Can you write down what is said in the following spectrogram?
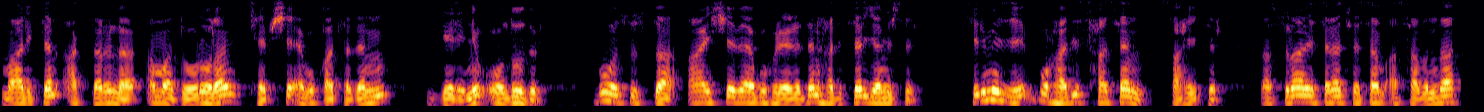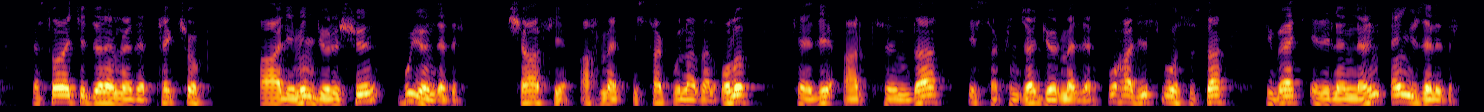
Malik'ten aktarırlar ama doğru olan Kepşe Ebu Katade'nin gelini olduğudur. Bu hususta Ayşe ve Ebu Hureyre'den hadisler gelmiştir. Tirmizi bu hadis hasen sahihtir. Resulullah Aleyhisselatü Vesselam ashabında ve sonraki dönemlerde pek çok alimin görüşü bu yöndedir. Şafi, Ahmet, İshak bunlardan olup kedi artığında bir sakınca görmezler. Bu hadis bu hususta rivayet edilenlerin en güzelidir.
